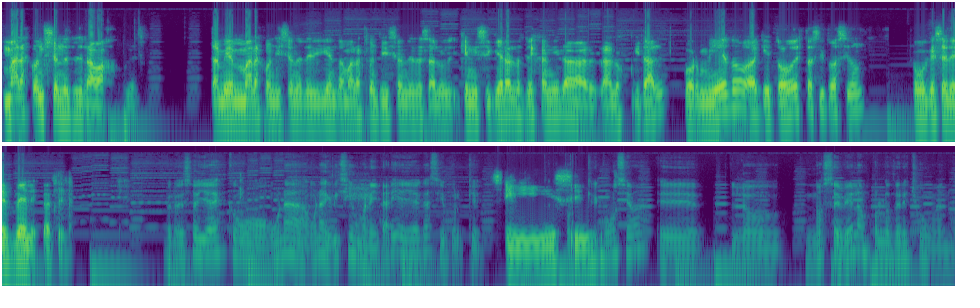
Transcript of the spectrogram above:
malas condiciones de trabajo. También malas condiciones de vivienda, malas condiciones de salud, que ni siquiera los dejan ir al, hospital por miedo a que toda esta situación como que se desvele. Pero eso ya es como una, una crisis humanitaria ya casi, porque... Sí, sí. ¿Cómo se llama? Eh, lo, no se velan por los derechos humanos.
